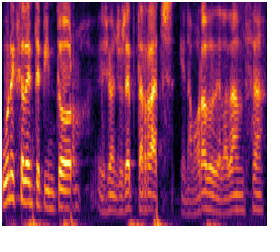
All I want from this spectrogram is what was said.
Un excelente pintor, Joan Josep Terrats, enamorado de la danza,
